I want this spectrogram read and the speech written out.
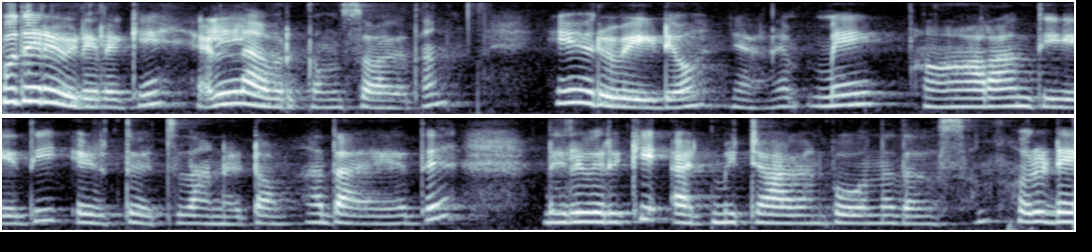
പുതിയൊരു വീഡിയോയിലേക്ക് എല്ലാവർക്കും സ്വാഗതം. ഈ ഒരു വീഡിയോ ഞാൻ മെയ് ആറാം തീയതി എടുത്തു വെച്ചതാണ് കേട്ടോ. അതായത് ഡെലിവറിക്ക് അഡ്മിറ്റ് ആകാൻ പോകുന്ന ദിവസം ഒരു ഡേ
